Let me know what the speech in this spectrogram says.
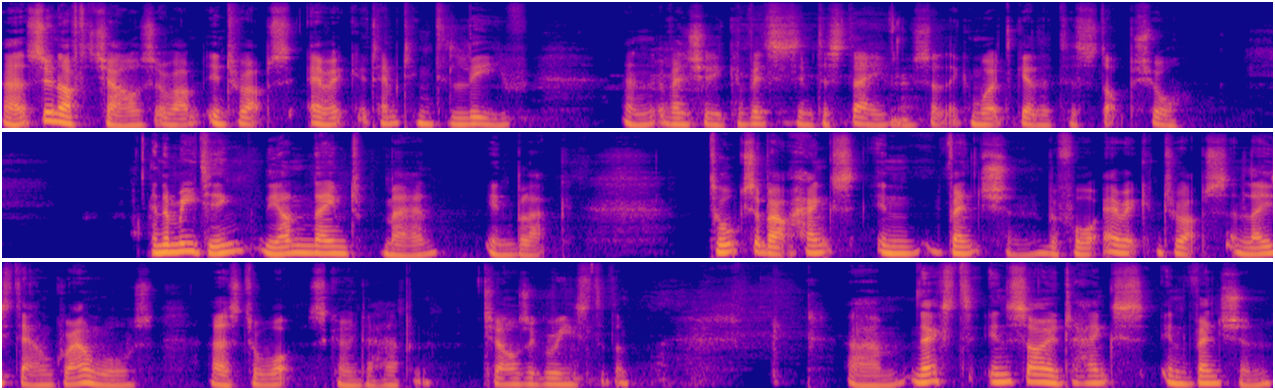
Uh, soon after, Charles interrupts Eric attempting to leave, and eventually convinces him to stay so they can work together to stop Shaw. In a meeting, the unnamed man in black talks about Hank's invention before Eric interrupts and lays down ground rules as to what's going to happen. Charles agrees to them. Um, next, inside Hank's invention,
